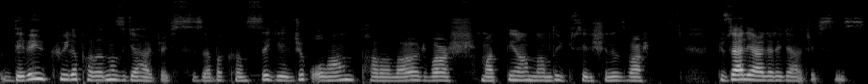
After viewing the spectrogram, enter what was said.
deve yüküyle paranız gelecek size. Bakın size gelecek olan paralar var. Maddi anlamda yükselişiniz var. Güzel yerlere geleceksiniz.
